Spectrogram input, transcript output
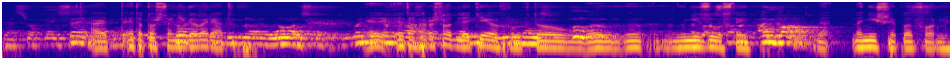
это то, что они говорят. Э, это хорошо для тех, кто внизу стоит, на, на низшей платформе.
